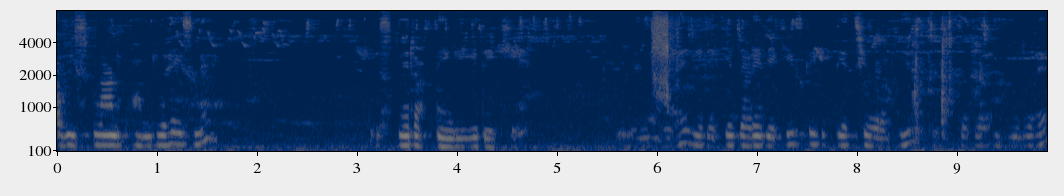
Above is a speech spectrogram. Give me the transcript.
अब इस प्लांट को हम जो है इसमें इसमें रख देंगे, ये देखिए। है, ये देखिए, जड़ें देखिए, इसकी कितनी अच्छी हो। रखी है तो हम जो है,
